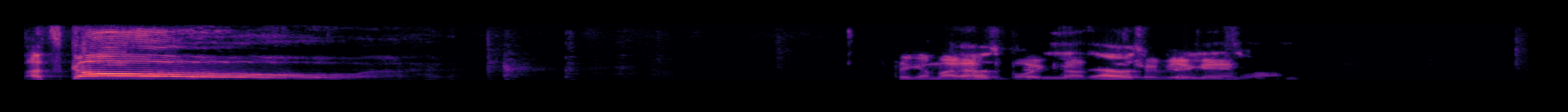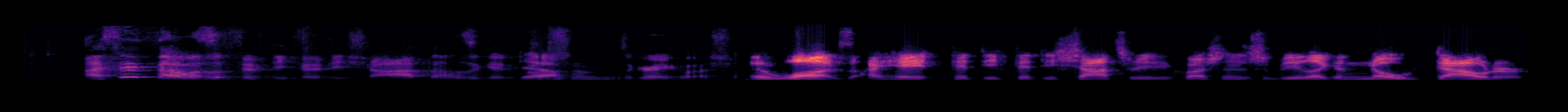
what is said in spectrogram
Let's go. I think I might That have was to pretty. boycott That the was a trivia pretty game. easy one. I think that was a 50-50 shot. That was a good question. It was a great question. It was. I hate 50-50 shots for easy questions. It should be like a no doubter.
